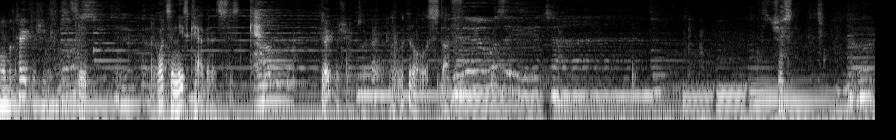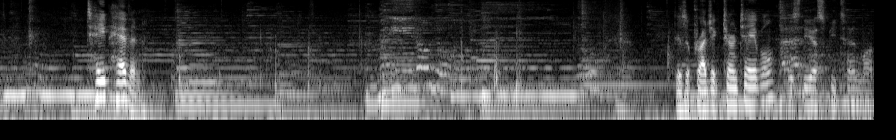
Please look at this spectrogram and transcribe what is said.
On the tape machines. let's see. Like, what's in these cabinets? This cab- tape machines, I think. Look at all this stuff. It's just tape heaven. There's a project turntable. This is the SP10 Mark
